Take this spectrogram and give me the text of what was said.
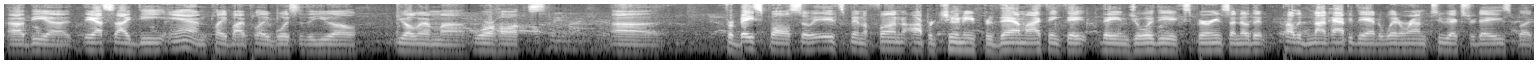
uh, the uh, the SID and play-by-play voice of the UL ULM uh, Warhawks uh, for baseball. So it's been a fun opportunity for them. I think they they enjoyed the experience. I know they're probably not happy they had to wait around two extra days, but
